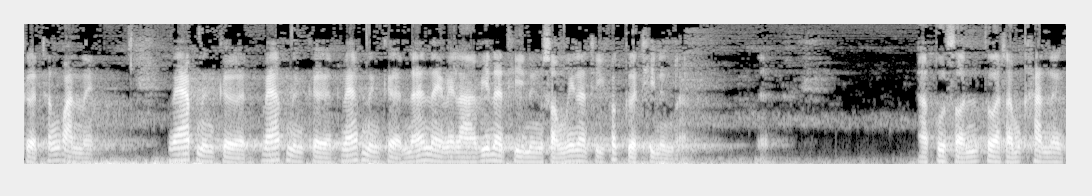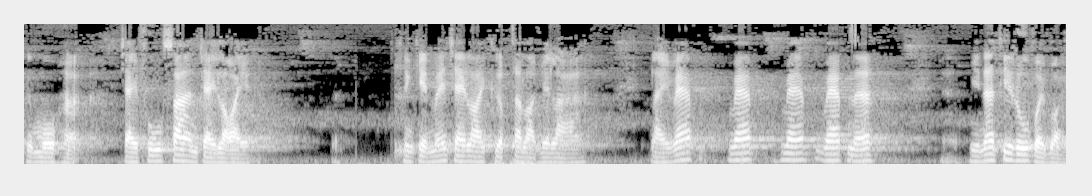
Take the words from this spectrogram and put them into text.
เกิดทั้งวันเลยแวบหนึ่งเกิด แวบหนึ่งเกิด แวบหนึ่งเกิดนะ ในเวลาวินาทีหนึ่งสองวินาทีก็เกิดทีหนึ่งแล้วอกุศลตัวสำคัญเลยคือโมหะ ใจฟุ้งซ่านใจลอย สังเกตไหมใจลอยเกือบตลอดเวลา ไหลแวบแวบแวบแวบนะ มีหน้าที่รู้บ่อย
